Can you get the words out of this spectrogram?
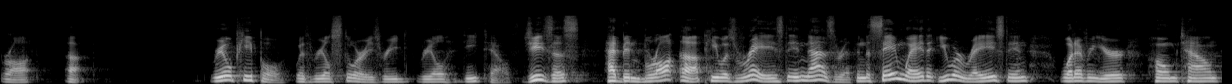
brought up. Real people with real stories read real details. Jesus had been brought up, he was raised in Nazareth, in the same way that you were raised in whatever your hometown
